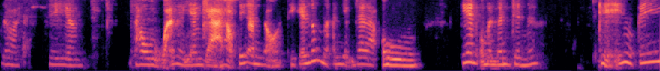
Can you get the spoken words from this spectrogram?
rồi thì ờ, sau một khoảng thời gian dài học tiếng Anh rồi thì cái lúc mà anh nhận ra là ồ tiếng Anh của mình lên trình á kể một cái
